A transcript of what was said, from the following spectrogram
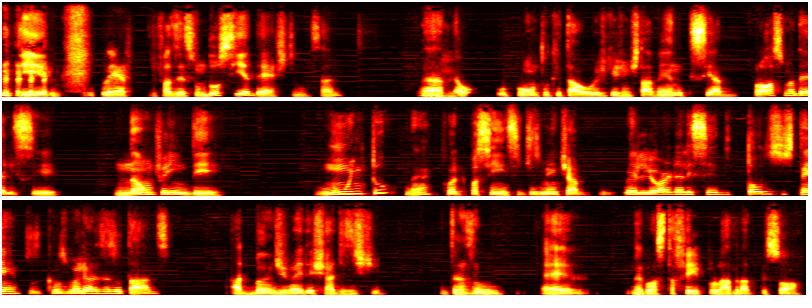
Inteiro, completo, de fazer assim, um dossiê Destiny, sabe? É, uhum. Até o, o ponto que tá hoje, que a gente tá vendo, que se a próxima DLC não vender muito, né? Foi tipo assim, simplesmente a melhor DLC de todos os tempos, com os melhores resultados, a Band vai deixar de existir. Então, assim, é, o negócio tá feio pro lado lá do pessoal.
